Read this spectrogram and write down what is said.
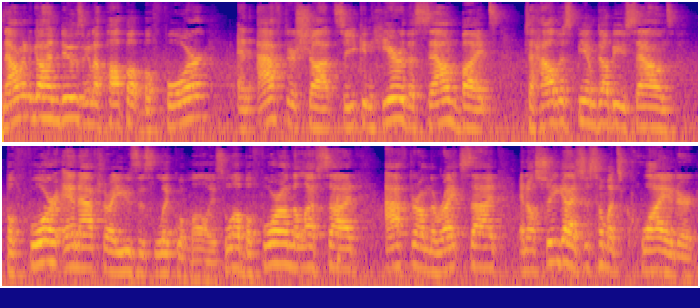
Now we're gonna go ahead and do is we're gonna pop up before and after shots so you can hear the sound bites to how this BMW sounds before and after I use this Liqui-Moly. So we'll have before on the left side after on the right side, and I'll show you guys just how much quieter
